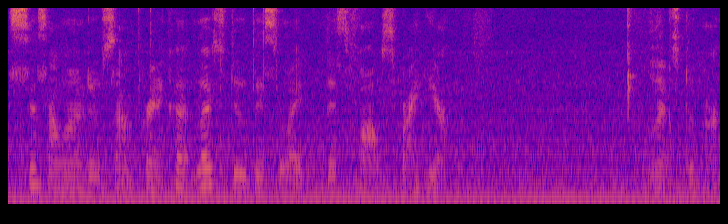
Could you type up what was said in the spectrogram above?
since I want to do something print and cut, let's do this like this boss right here. Let's do her.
